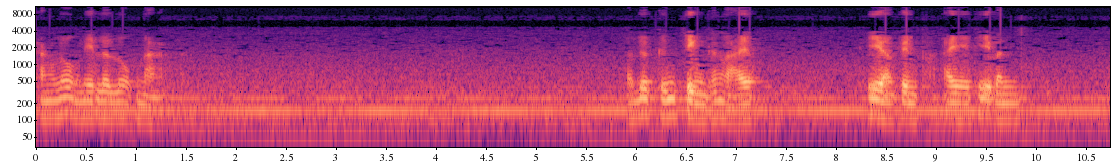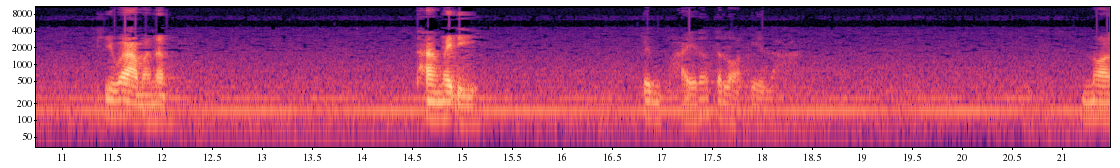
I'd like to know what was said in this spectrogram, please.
ทั้งโลกนี้และโลกหน้าระลึกถึงจริงทั้งหลาย ที่มันเป็นภัยที่มันที่ว่ามันนะทางไม่ดี เป็นภัยแล้วตลอดเวลา นอน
